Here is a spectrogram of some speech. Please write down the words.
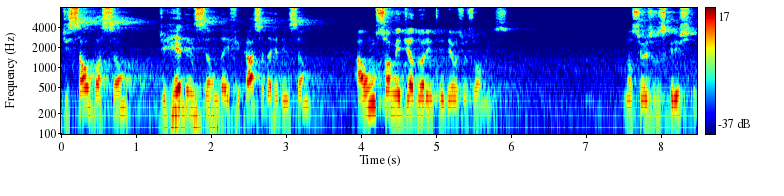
de salvação, de redenção, da eficácia da redenção, há um só mediador entre Deus e os homens. Nosso Senhor Jesus Cristo,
